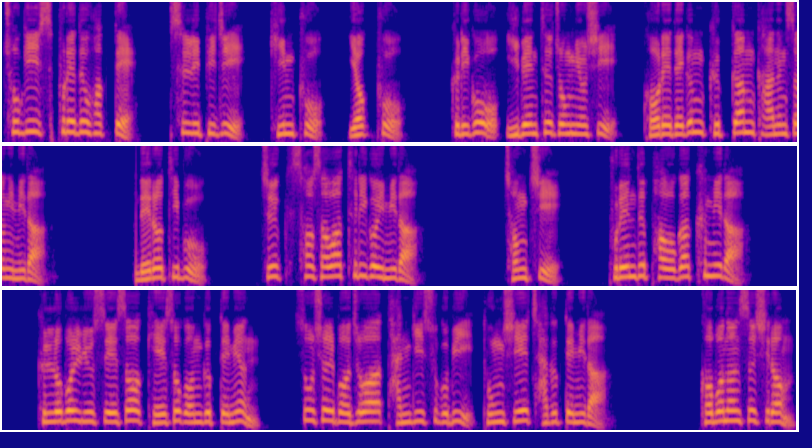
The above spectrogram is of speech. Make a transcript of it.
초기 스프레드 확대, 슬리피지, 김프, 역프, 그리고 이벤트 종료 시 거래대금 급감 가능성입니다. 내러티브, 즉 서사와 트리거입니다. 정치, 브랜드 파워가 큽니다. 글로벌 뉴스에서 계속 언급되면 소셜 버즈와 단기 수급이 동시에 자극됩니다. 거버넌스 실험,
